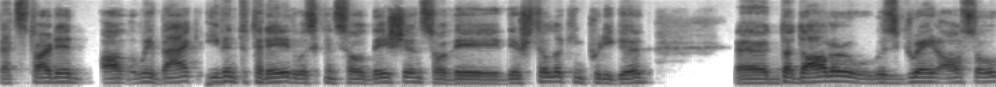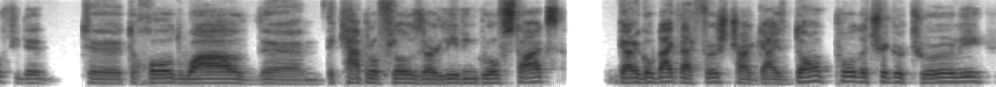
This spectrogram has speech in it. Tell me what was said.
that started all the way back. Even to today, there was consolidation. So they they're still looking pretty good. Uh, the dollar was great also. If you did to, to hold while the, the capital flows are leaving growth stocks. Got to go back that first chart, guys. Don't pull the trigger too early.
